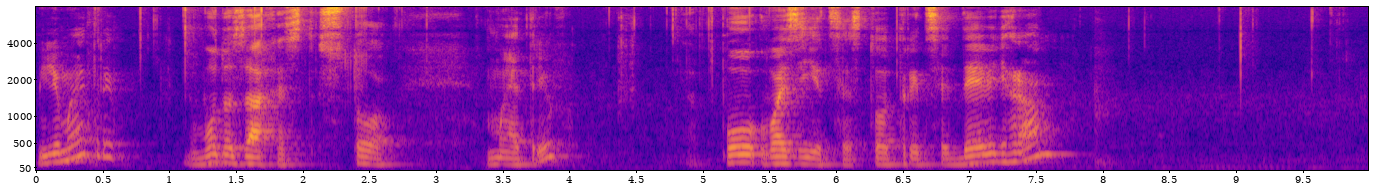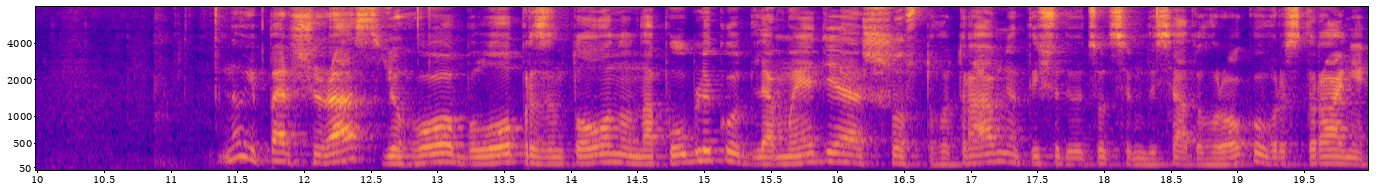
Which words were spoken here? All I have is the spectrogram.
мм. Водозахист 100 метрів. По вазі це 139 грам. Ну і перший раз його було презентовано на публіку для медіа 6 травня 1970 року в ресторані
